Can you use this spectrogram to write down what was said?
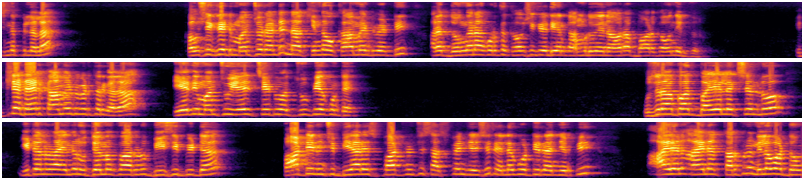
చిన్నపిల్లలా కౌశిక్ రెడ్డి మంచోడు అంటే నా కింద ఒక కామెంట్ పెట్టి అరే దొంగ నా కొడుకు కౌశిక్ రెడ్డి కనుక అమ్ముడు పోయినవరా బాడకావు ఉంది తిడతారు ఇట్లా డైరెక్ట్ కామెంట్ పెడతారు కదా ఏది మంచు ఏది చెడు చూపించకుంటే హుజరాబాద్ బై ఎలక్షన్లో ఈటల రాజేందర్ ఉద్యమకారుడు బీసీ బిడ్డ పార్టీ నుంచి బీఆర్ఎస్ పార్టీ నుంచి సస్పెండ్ చేసి ఎల్లగొట్టిరు అని చెప్పి ఆయన ఆయన తరపున నిలబడ్డం.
